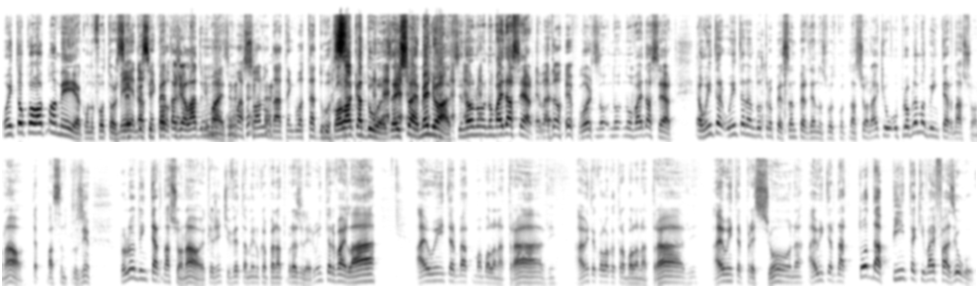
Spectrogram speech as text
ou então coloca uma meia quando for torcer, meia, porque não, esse pé tá gelado uma, demais. Uma, só não dá, tem que botar duas. Coloca duas, é isso aí, melhor, senão não, não vai dar certo. É, né? vai dar um reforço. Não, não, não, vai dar certo. É, o, Inter, o Inter andou tropeçando, perdendo nos pontos contra o Nacional, que o, o problema do Internacional, até passando pro Zinho, o problema do Internacional é que a gente vê também no Campeonato Brasileiro. O Inter vai lá, aí o Inter bate uma bola na trave, aí o Inter coloca outra bola na trave, aí o Inter pressiona, aí o Inter dá toda a pinta que vai fazer o gol.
